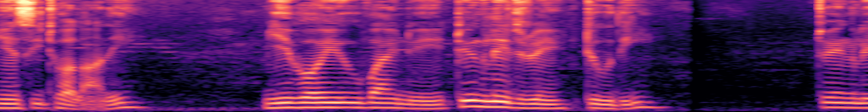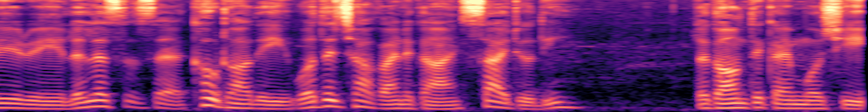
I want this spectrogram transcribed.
မြင်းစီထွက်လာသည်မြေပုံရီဥပိုင်းတွင်တွင်းကလေးတွင်တူသည်တွင်းကလေးတွင်လက်လက်ဆက်ဆက်ခုတ်ထားသည့်ဝတ်တချကိုင်းတကိုင်းစိုက်တူသည်၎င်းတစ်ကိုင်းမို့ရှိ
